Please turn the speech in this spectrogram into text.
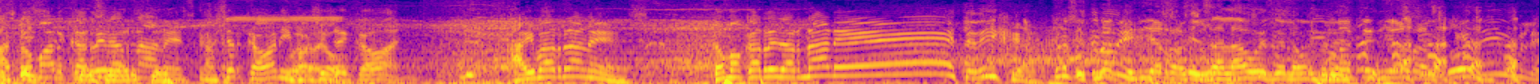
A tomar carrera Hernández. Ayer Cavani Bueno, falló. ayer Cavani. Ahí va Hernández. Toma carrera Hernández. Te dije. Pero si te lo dije. El salado es el hombre. No tenía razón. Increíble.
